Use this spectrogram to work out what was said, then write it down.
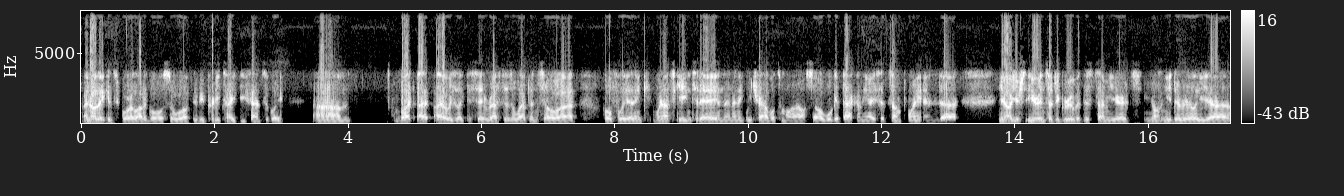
I know they can score a lot of goals, so we'll have to be pretty tight defensively. Um, but I, I always like to say rest is a weapon. So uh, hopefully, I think we're not skating today, and then I think we travel tomorrow. So we'll get back on the ice at some point, and uh, you know, you're you're in such a groove at this time of year. It's you don't need to really. Uh,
